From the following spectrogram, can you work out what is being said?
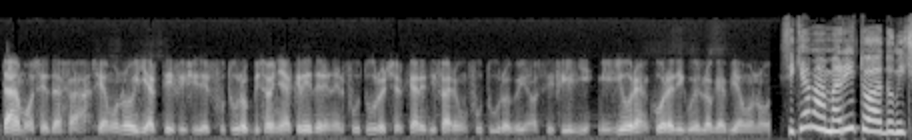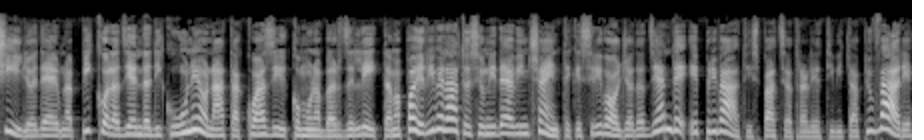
damo se da fa. Siamo noi gli artefici del futuro, bisogna credere nel futuro e cercare di fare un futuro per i nostri figli migliore ancora di quello che abbiamo noi. Si chiama Marito a domicilio ed è una piccola azienda di Cuneo nata quasi come una barzelletta, ma poi rivelatasi un'idea vincente che si rivolge ad aziende e privati, spazia tra le attività più varie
